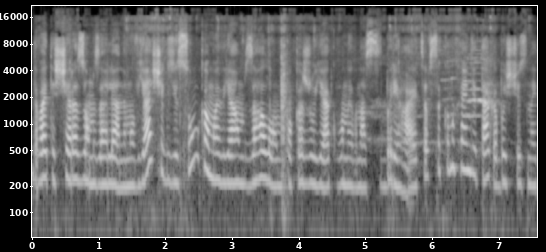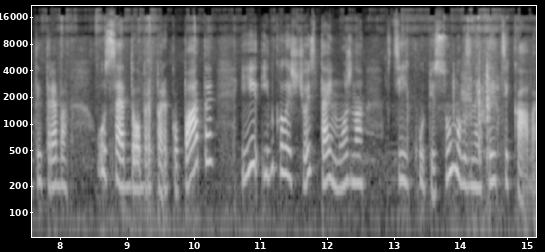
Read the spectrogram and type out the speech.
Давайте ще разом заглянемо в ящик зі сумками. Я вам загалом покажу, як вони в нас зберігаються в секонд-хенді. Так, аби щось знайти, треба усе добре перекопати. І інколи щось та й можна в цій купі сумок знайти цікаве.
